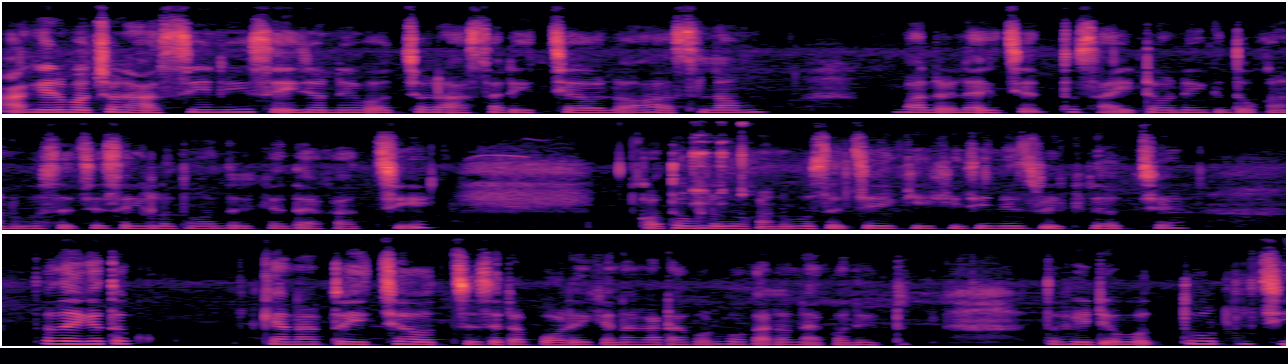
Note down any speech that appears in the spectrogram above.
আগের বছর আসিনি, সেই জন্য বছর আসার ইচ্ছে হলো, আসলাম। ভালোই লাগছে। তো সাইডে অনেক দোকান বসেছে, সেগুলো তোমাদেরকে দেখাচ্ছি। কতগুলো দোকান বসেছে, কী কী জিনিস বিক্রি হচ্ছে। তো দেখে তো কেনার তো ইচ্ছে হচ্ছে, সেটা পরে কেনাকাটা করব, কারণ এখন একটু তো ভিডিও তুলছি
